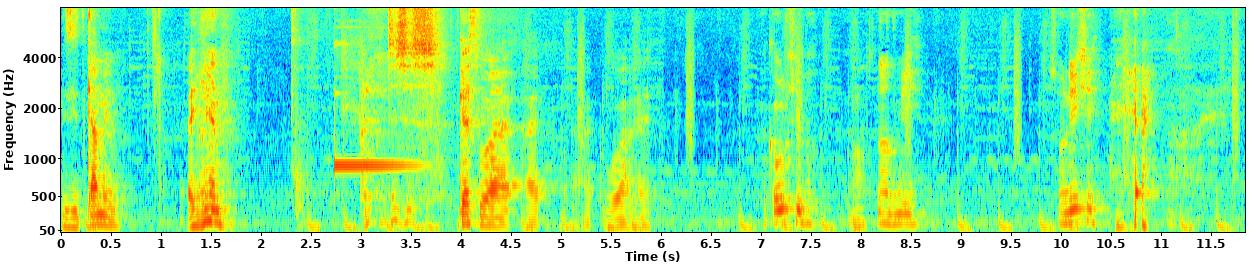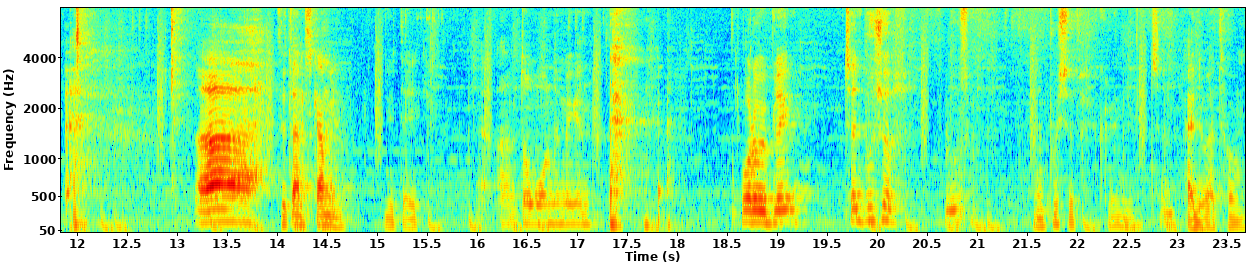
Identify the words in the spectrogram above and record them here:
Is it Camille? Again? This is Guess who I, I, I who I had? a goalkeeper. No. Not me. So Nicky. ah, Two times Camille. You take. I don't want him again. what are we playing? 10 push-ups loser. And push ups, crazy. 10. I do at home.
